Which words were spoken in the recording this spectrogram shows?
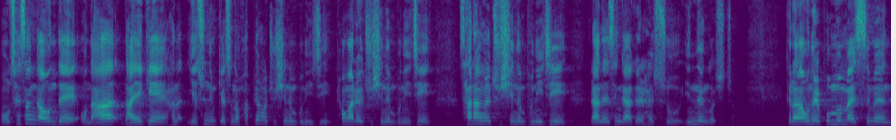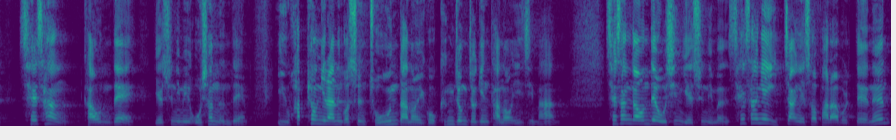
어, 세상 가운데 어, 나, 나에게 하나, 예수님께서는 화평을 주시는 분이지, 평화를 주시는 분이지, 사랑을 주시는 분이지, 라는 생각을 할 수 있는 것이죠. 그러나 오늘 본문 말씀은 세상 가운데 예수님이 오셨는데 이 화평이라는 것은 좋은 단어이고 긍정적인 단어이지만 세상 가운데 오신 예수님은 세상의 입장에서 바라볼 때는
